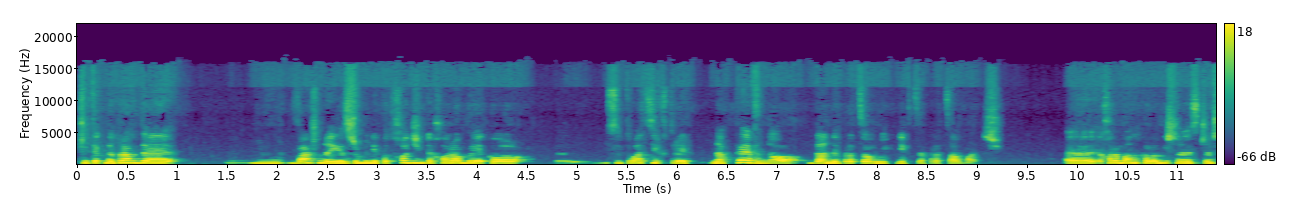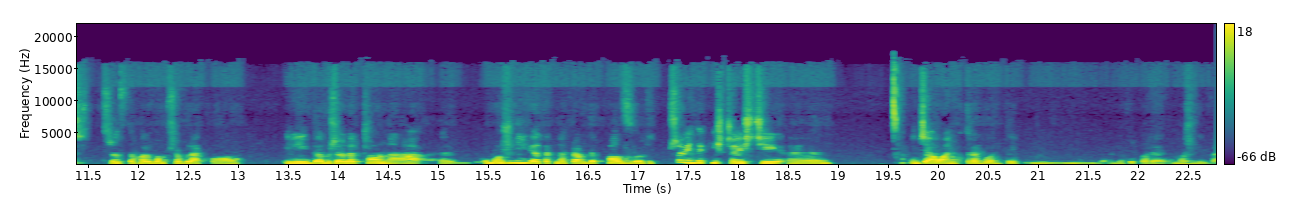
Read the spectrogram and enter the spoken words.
Czyli tak naprawdę ważne jest, żeby nie podchodzić do choroby jako sytuacji, w której na pewno dany pracownik nie chce pracować. E, choroba onkologiczna jest często chorobą przewlekłą i dobrze leczona e, umożliwia tak naprawdę powrót przynajmniej do jakiejś części e, działań, które były do tej, do tej pory możliwe.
